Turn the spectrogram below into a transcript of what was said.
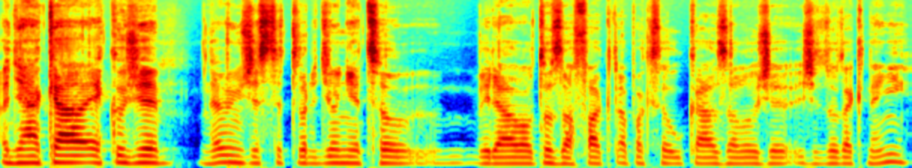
A nějaká, jakože, nevím, že jste tvrdil něco, vydával to za fakt a pak se ukázalo, že, že to tak není?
